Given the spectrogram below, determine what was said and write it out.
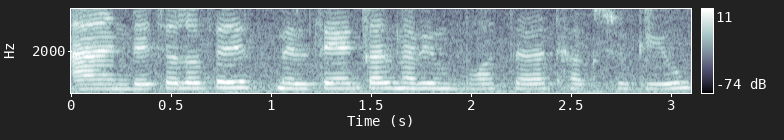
एंड चलो फिर मिलते हैं कल, मैं भी बहुत ज़्यादा थक चुकी हूँ,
